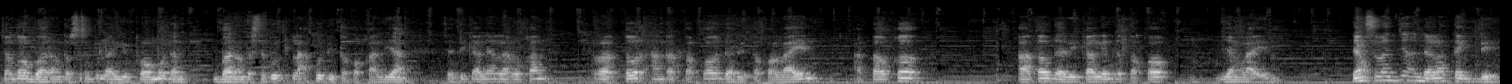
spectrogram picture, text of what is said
Contoh barang tersebut lagi promo dan barang tersebut laku di toko kalian. Jadi kalian lakukan retur antar toko dari toko lain atau ke atau dari kalian ke toko yang lain. Yang selanjutnya adalah tag D.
